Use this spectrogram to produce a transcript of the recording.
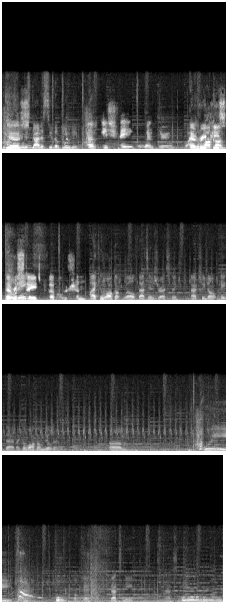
Because Yes. You just got to see the beauty. Of each phase it went through. I can Every piece, every stage of evolution. I can walk on. Well, that's interesting. I actually don't hate that. I can walk on buildings. Um. Whee. Ooh. Okay. That's neat. That's neat.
